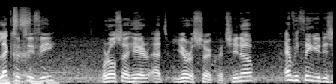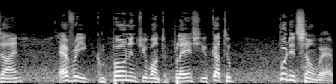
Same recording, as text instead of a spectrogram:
Elektor TV. We're also here at Eurocircuits. You know, everything you design, every component you want to place, you've got to put it somewhere.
